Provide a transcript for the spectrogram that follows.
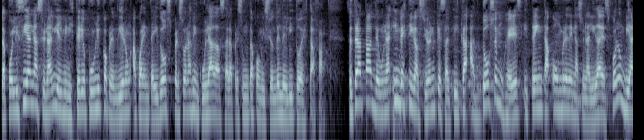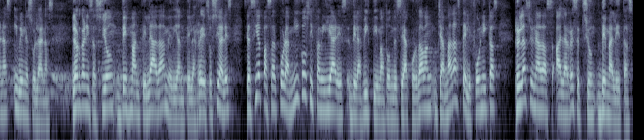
La Policía Nacional y el Ministerio Público aprendieron a 42 personas vinculadas a la presunta comisión del delito de estafa. Se trata de una investigación que salpica a 12 mujeres y 30 hombres de nacionalidades colombianas y venezolanas. La organización, desmantelada mediante las redes sociales, se hacía pasar por amigos y familiares de las víctimas, donde se acordaban llamadas telefónicas relacionadas a la recepción de maletas.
